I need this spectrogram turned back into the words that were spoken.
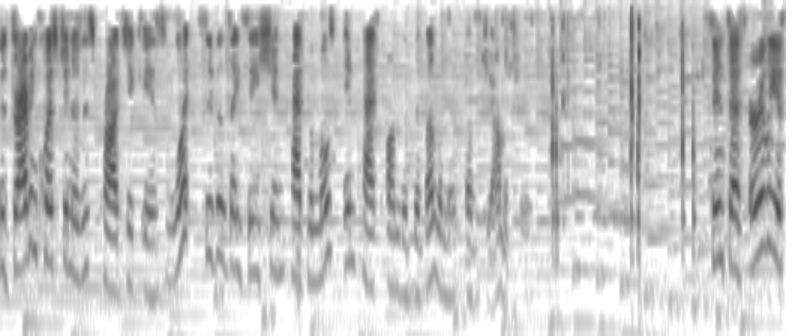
The driving question of this project is what civilization had the most impact on the development of geometry? Since as early as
